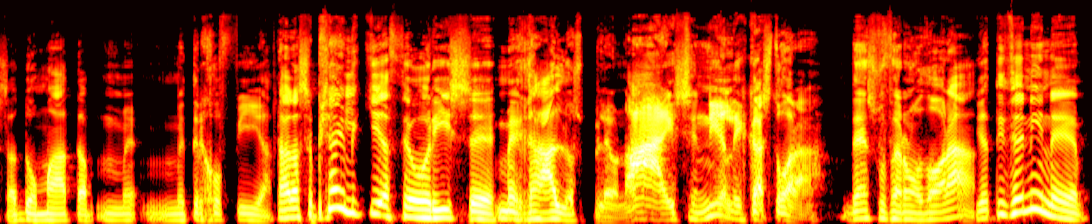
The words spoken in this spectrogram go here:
Σαν ντομάτα με, με τριχοφυΐα. Αλλά σε ποια ηλικία θεωρείσαι μεγάλος πλέον; Α, είσαι ενήλικα τώρα. Δεν σου φέρνω δώρα. Γιατί δεν είναι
